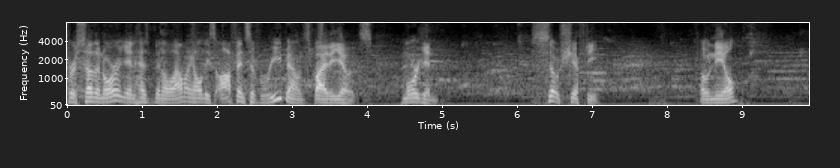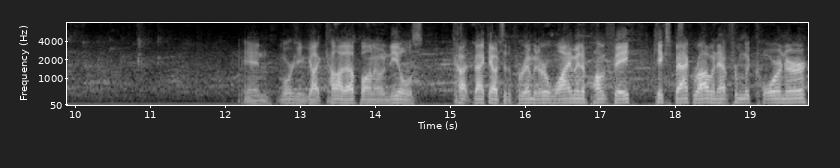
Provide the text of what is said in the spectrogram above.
for Southern Oregon has been allowing all these offensive rebounds by the Yotes. Morgan, so shifty. O'Neill And Morgan got caught up on O'Neill's cut back out to the perimeter. Wyman a pump fake. Kicks back Robinette from the corner.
